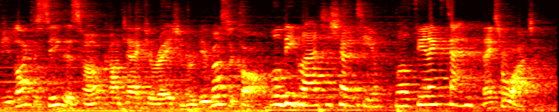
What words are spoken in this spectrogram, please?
If you'd like to see this home, contact your agent or give us a call. We'll be glad to show it to you. We'll see you next time. Thanks for watching.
